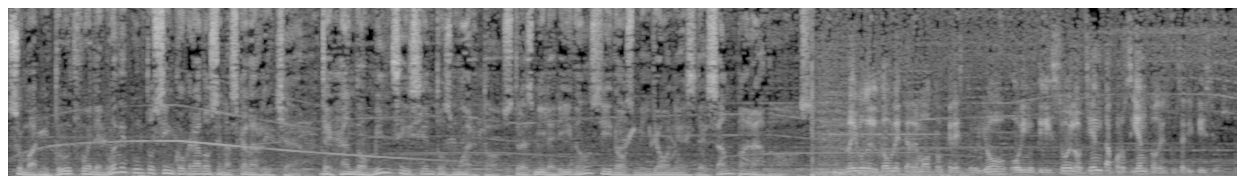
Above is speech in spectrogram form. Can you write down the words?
Su magnitud fue de 9.5 grados en la escala Richter, dejando 1.600 muertos, 3.000 heridos y 2 millones desamparados. luego del doble terremoto que destruyó o inutilizó el 80% de sus edificios.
